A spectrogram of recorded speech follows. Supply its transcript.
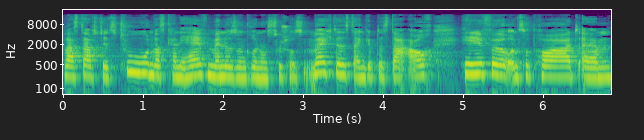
was darfst du jetzt tun, was kann dir helfen, wenn du so einen Gründungszuschuss möchtest. Dann gibt es da auch Hilfe und Support. Ähm,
